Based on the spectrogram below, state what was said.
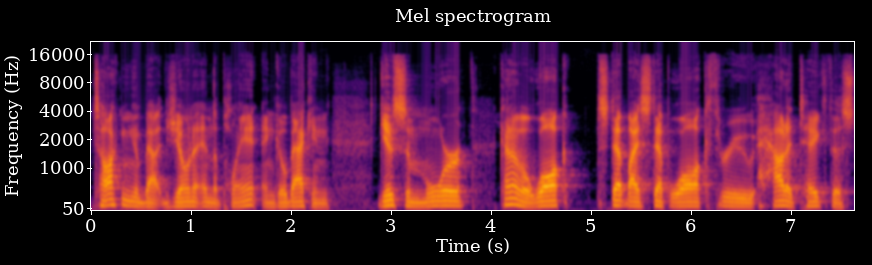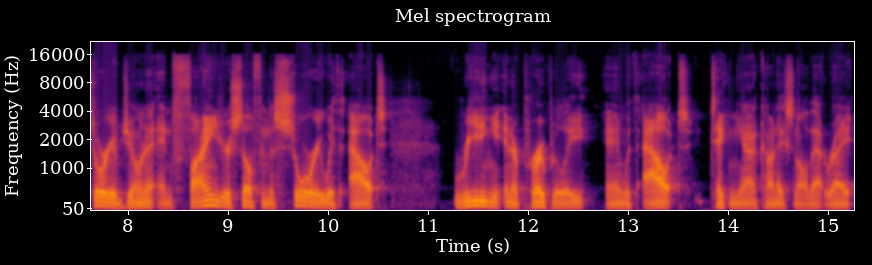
talking about Jonah and the plant and go back and give some more kind of a walk, step by step walk through how to take the story of Jonah and find yourself in the story without reading it inappropriately and without taking out of context and all that, right?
